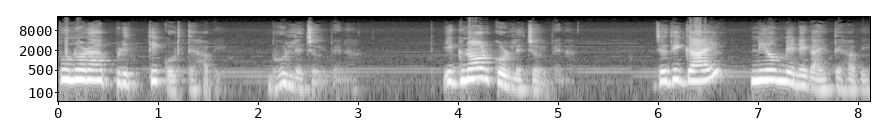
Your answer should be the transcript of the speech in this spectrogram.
পুনরাবৃত্তি করতে হবে। ভুললে চলবে না। ইগনোর করলে চলবে না। যদি গাই, নিয়ম মেনে গাইতে হবে।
